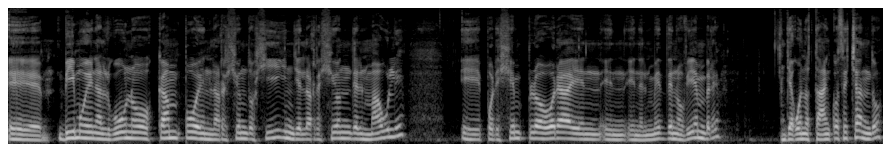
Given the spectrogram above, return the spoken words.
Eh, vimos en algunos campos en la región de O'Higgins y en la región del Maule, eh, por ejemplo, ahora en, en- en el mes de noviembre, ya cuando estaban cosechando,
